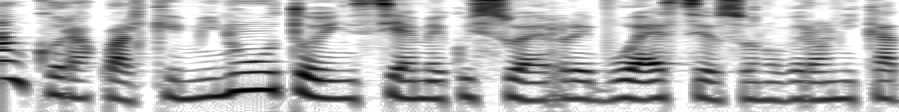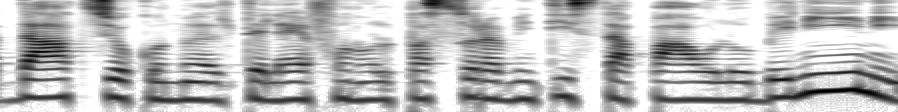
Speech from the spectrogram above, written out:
Ancora qualche minuto insieme qui su RVS, io sono Veronica Dazio con al telefono il pastore avventista Paolo Benini.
